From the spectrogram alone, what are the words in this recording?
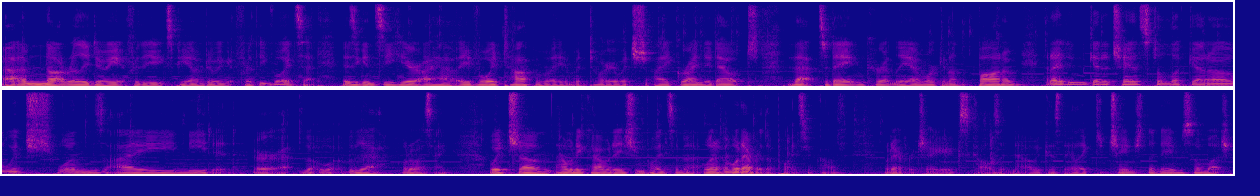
Uh, I'm not really doing it for the EXP I'm doing it for the void set. As you can see here I have a void top in my inventory which I grinded out that today and currently I'm working on the bottom. And I didn't get a chance to look at uh, which ones I needed or uh, yeah what am I saying which um, how many combination points I'm at whatever the points are called whatever Jagex calls it now because they like to change the name so much.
